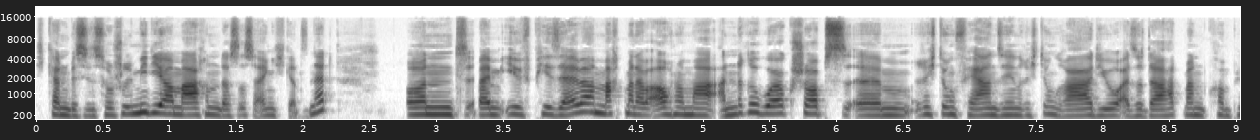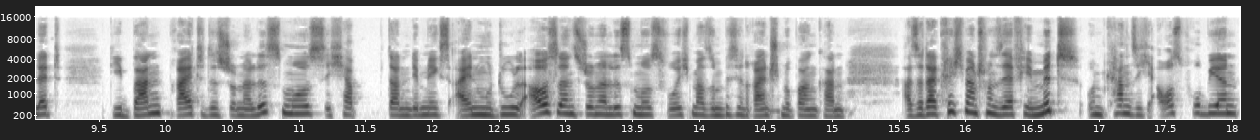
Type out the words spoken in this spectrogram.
Ich kann ein bisschen Social Media machen, das ist eigentlich ganz nett. Und beim IFP selber macht man aber auch nochmal andere Workshops ähm, Richtung Fernsehen, Richtung Radio. Also da hat man komplett die Bandbreite des Journalismus. Ich habe dann demnächst ein Modul Auslandsjournalismus, wo ich mal so ein bisschen reinschnuppern kann. Also da kriegt man schon sehr viel mit und kann sich ausprobieren,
